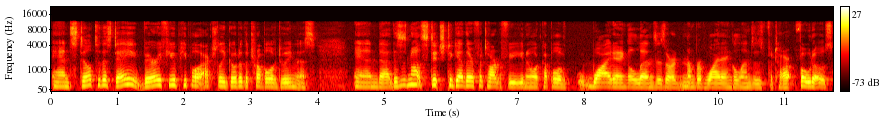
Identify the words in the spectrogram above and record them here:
And still to this day, very few people actually go to the trouble of doing this. And uh, this is not stitched together photography, you know, a couple of wide angle lenses or a number of wide angle lenses photos.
